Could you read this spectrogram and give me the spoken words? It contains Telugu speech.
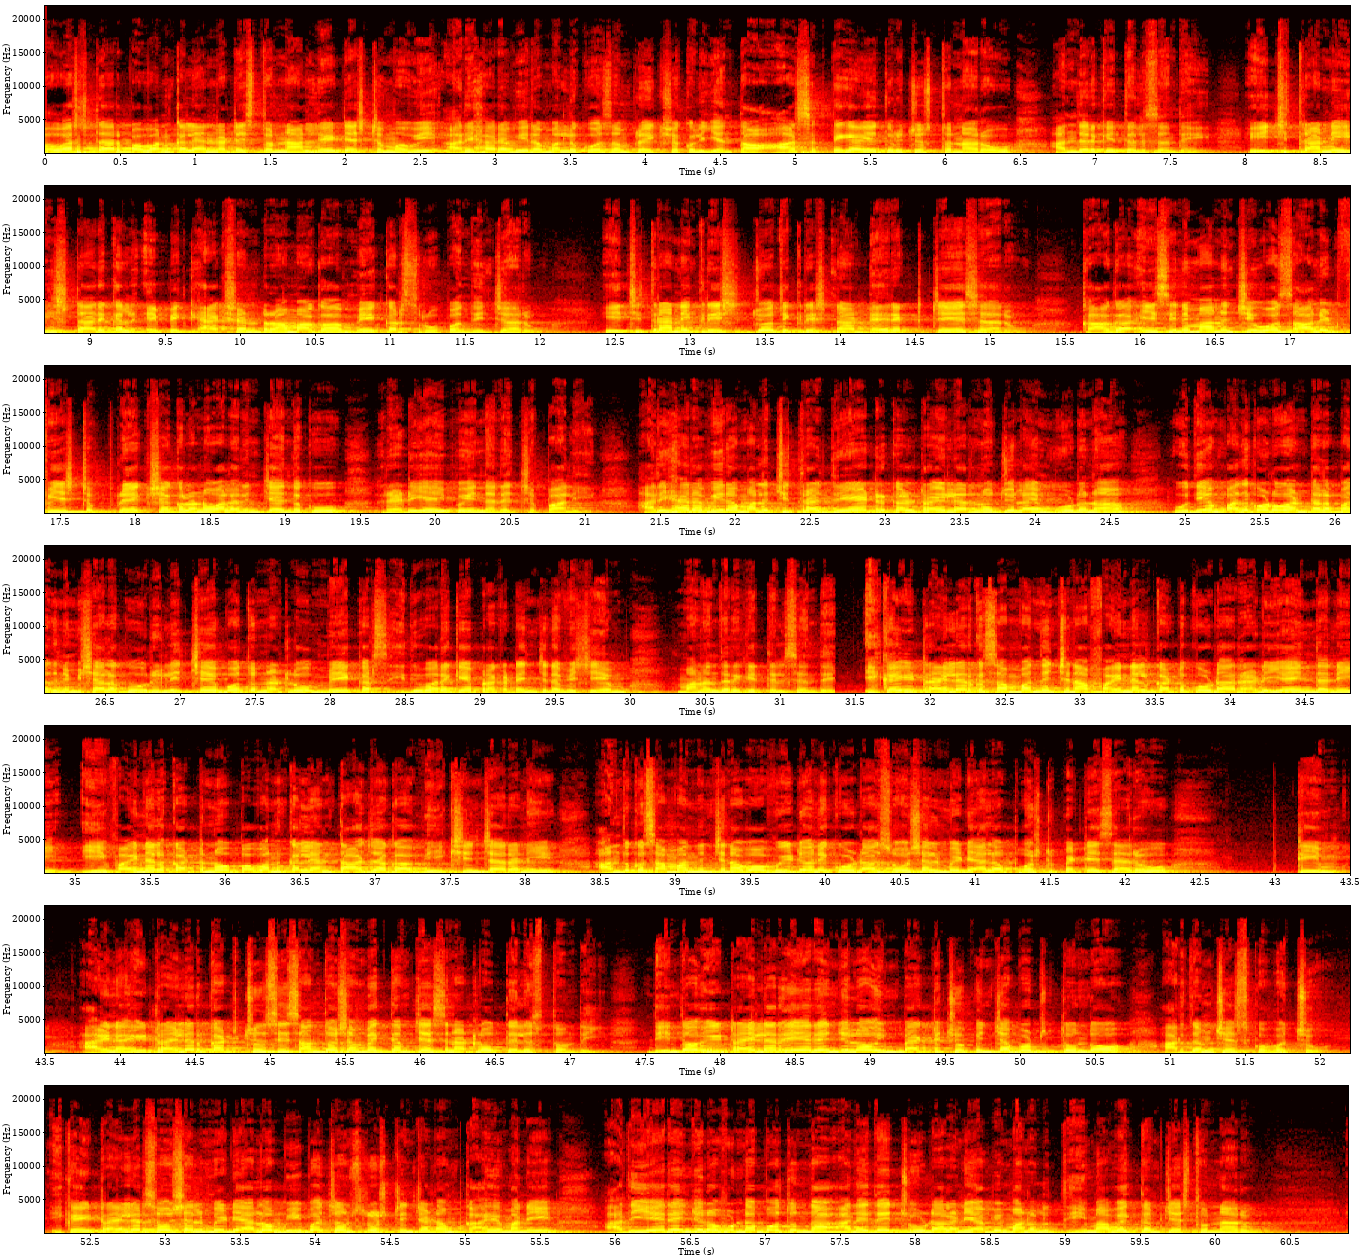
పవర్ స్టార్ పవన్ కళ్యాణ్ నటిస్తున్న లేటెస్ట్ మూవీ హరిహర వీరమల్లు కోసం ప్రేక్షకులు ఎంత ఆసక్తిగా ఎదురు చూస్తున్నారో అందరికీ తెలిసిందే. ఈ చిత్రాన్ని హిస్టారికల్ ఎపిక్ యాక్షన్ డ్రామాగా మేకర్స్ రూపొందించారు. ఈ చిత్రాన్ని క్రిష్ జ్యోతికృష్ణ డైరెక్ట్ చేశారు. కాగా ఈ సినిమా నుంచి ఓ సాలిడ్ ఫీస్ట్ ప్రేక్షకులను అలరించేందుకు రెడీ అయిపోయిందనే చెప్పాలి. హరిహర వీరమ్మల చిత్ర థియేట్రికల్ ట్రైలర్ను జూలై మూడున ఉదయం పదకొండు గంటల పది నిమిషాలకు రిలీజ్ చేయబోతున్నట్లు మేకర్స్ ఇదివరకే ప్రకటించిన విషయం మనందరికీ తెలిసిందే. ఇక ఈ ట్రైలర్కు సంబంధించిన ఫైనల్ కట్ కూడా రెడీ అయిందని ఈ ఫైనల్ కట్ను పవన్ కళ్యాణ్ తాజాగా వీక్షించారని అందుకు సంబంధించిన ఓ వీడియోని కూడా సోషల్ మీడియాలో పోస్ట్ పెట్టేశారు టీం ఆయన ఈ ట్రైలర్ కట్ చూసి సంతోషం వ్యక్తం చేసినట్లు తెలుస్తుంది. దీంతో ఈ ట్రైలర్ ఏ రేంజ్లో ఇంపాక్ట్ చూపించబోతుందో అర్థం చేసుకోవచ్చు. ఇక ఈ ట్రైలర్ సోషల్ మీడియాలో బీభత్సం సృష్టించడం ఖాయమని అది ఏ రేంజ్లో ఉండబోతుందా అనేదే చూడాలని అభిమానులు ధీమా వ్యక్తం చేస్తున్నారు.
